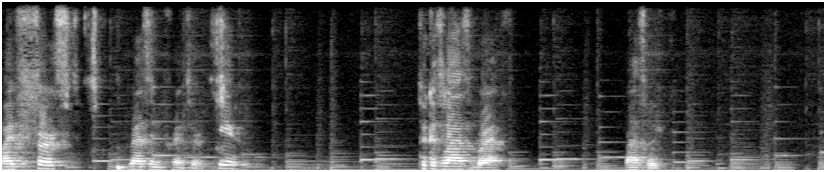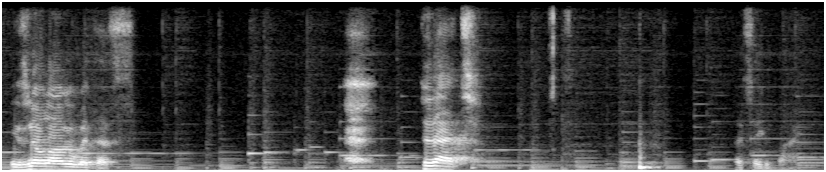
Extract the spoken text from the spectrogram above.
My first resin printer here took his last breath last week. He's no longer with us. To that, Say goodbye.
